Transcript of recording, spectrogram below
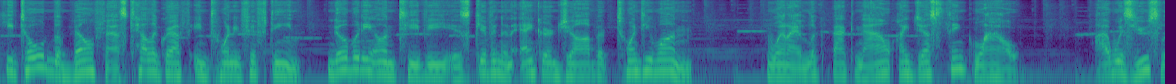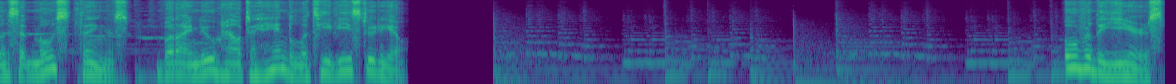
He told the Belfast Telegraph in 2015, nobody on TV is given an anchor job at 21. When I look back now I just think wow. I was useless at most things, but I knew how to handle a TV studio. Over the years,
